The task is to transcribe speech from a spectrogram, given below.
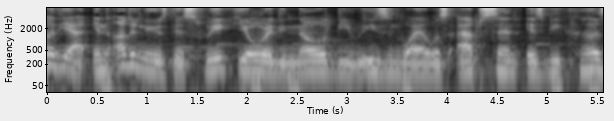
But yeah, in other news this week, you already know the reason why I was absent is because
